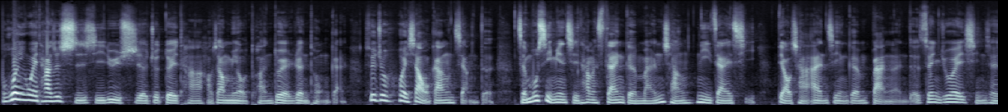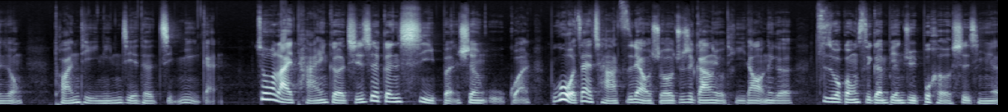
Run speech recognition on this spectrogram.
不会因为他是实习律师而就对他好像没有团队认同感，所以就会像我刚刚讲的，整部戏里面其实他们三个蛮常腻在一起调查案件跟办案的，所以你就会形成这种团体凝结的紧密感。最后来谈一个，其实这跟戏本身无关。不过我在查资料的时候，就是刚刚有提到那个制作公司跟编剧不合事情，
